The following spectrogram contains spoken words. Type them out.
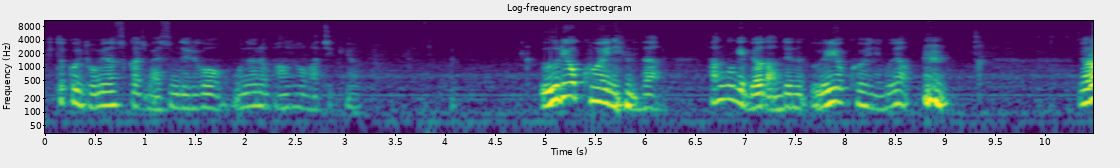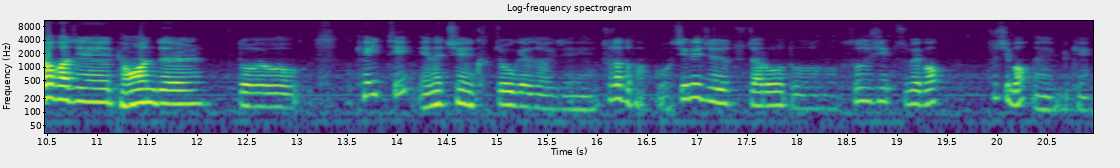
비트코인 도미넌스까지 말씀드리고 오늘은 방송을 마칠게요 의료 코인입니다. 한국에 몇 안 되는 의료 코인이고요. 여러 가지 병원들 또 KT, NHN 그쪽에서 이제 투자도 받고 시리즈 투자로 또 수십, 수백억, 수십억 예, 이렇게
